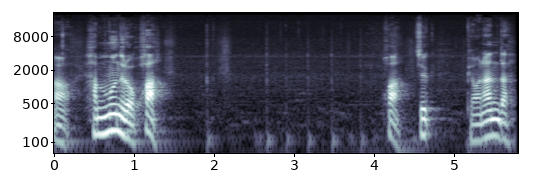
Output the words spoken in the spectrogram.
아, 한문으로 화. 화. 즉 변한다.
